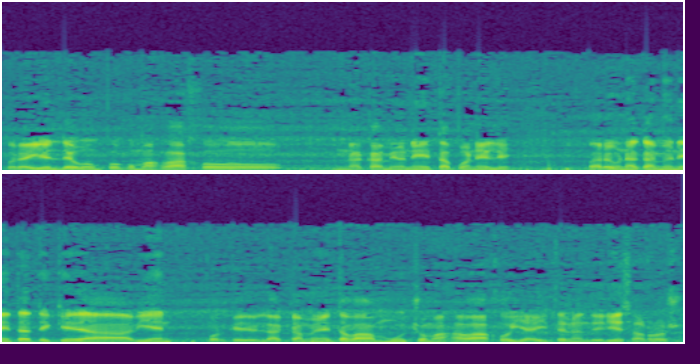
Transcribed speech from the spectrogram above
Por ahí el dedo un poco más bajo o una camioneta ponele. Para una camioneta te queda bien porque la camioneta va mucho más abajo y ahí te lo el rollo.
